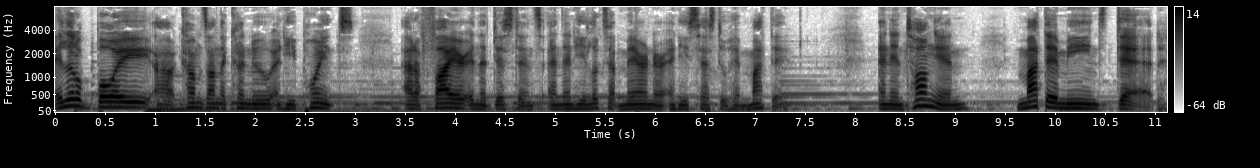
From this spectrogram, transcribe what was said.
a little boy uh, comes on the canoe and he points at a fire in the distance. And then he looks at Mariner and he says to him, Mate. And in Tongan, mate means dead.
